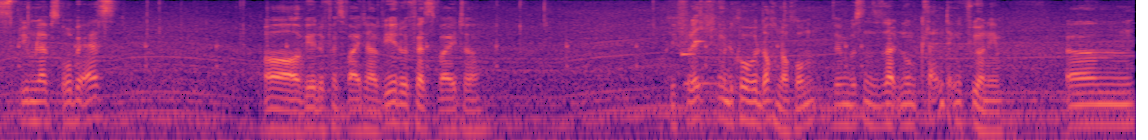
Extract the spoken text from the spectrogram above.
Streamlabs OBS. Oh, wir du fährst weiter, wir du fährst weiter. Vielleicht kriegen wir die Kurve doch noch rum. Wir müssen es halt nur einen kleinen Ticken früher nehmen. Ähm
